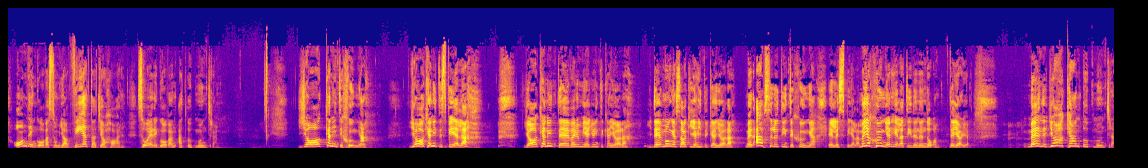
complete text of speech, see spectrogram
Om det är en gåva som jag vet att jag har, så är det gåvan att uppmuntra. Jag kan inte sjunga. Jag kan inte spela. Jag kan inte, vad är det mer jag inte kan göra? Det är många saker jag inte kan göra, men absolut inte sjunga eller spela. Men jag sjunger hela tiden ändå, det gör jag. Men jag kan uppmuntra.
